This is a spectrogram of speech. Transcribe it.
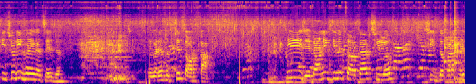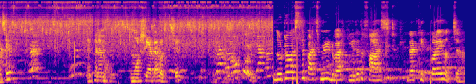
খিচুড়ি হয়ে গেছে এই এবারে হচ্ছে তরকা। এই যে, এটা অনেক দিনের তরকা ছিল, সিদ্ধ করা হয়েছে। এখানে মশলাটা হচ্ছে। দুটো বাজতে পাঁচ মিনিট বাকি, এটা তো ফাস্ট। এটা ঠিক করাই হচ্ছে না।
